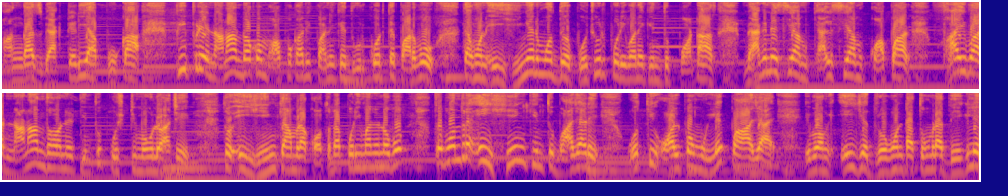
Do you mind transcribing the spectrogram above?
ফাঙ্গাস, ব্যাকটেরিয়া, পোকা, পিঁপড়ে নানান রকম অপকারী পানিকে দূর করতে পারব, তেমন এই হিঙের মধ্যেও প্রচুর পরিমাণে কিন্তু potash, magnesium, calcium, copper, fibre, নানান ধরনের কিন্তু পুষ্টিমৌল আছে। তো এই হিংকে আমরা কতটা পরিমাণে নেব? তো বন্ধুরা, এই হিং কিন্তু বাজারে অতি অল্প মূল্যে পাওয়া যায় এবং এই যে দ্রবণটা তোমরা দেখলে,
